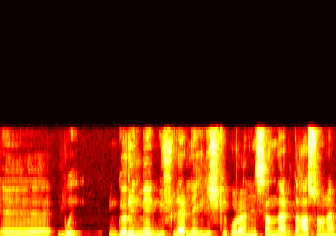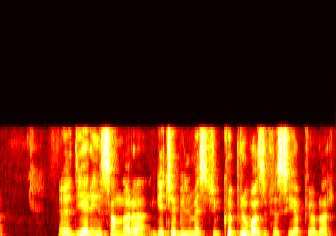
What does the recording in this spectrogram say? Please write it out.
e, bu görünmeyen güçlerle ilişki kuran insanlar daha sonra e, diğer insanlara geçebilmesi için köprü vazifesi yapıyorlar.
